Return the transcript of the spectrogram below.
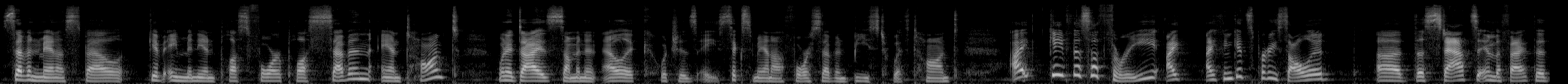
seven mana spell. Give a minion plus four plus seven and taunt. When it dies, summon an Elekk, which is a six mana four seven beast with taunt. I gave this a three. I I think it's pretty solid. Uh, the stats and the fact that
